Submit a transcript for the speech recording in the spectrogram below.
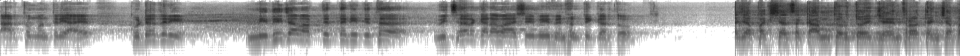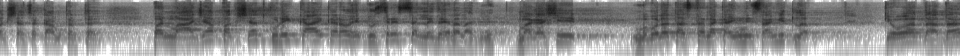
अर्थमंत्री आहेत. कुठेतरी निधीच्या बाबतीत त्यांनी तिथं विचार करावा अशी मी विनंती करतो. माझ्या पक्षाचं काम करतोय जयंतराव त्यांच्या पक्षाचं काम करतोय. पण माझ्या पक्षात कुणी काय करावं हे दुसरेच सल्ले द्यायला लागले. मगाशी बोलत असताना काहींनी सांगितलं किंवा दादा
